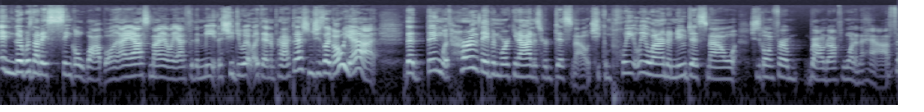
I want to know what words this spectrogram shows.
And there was not a single wobble. And I asked Miley after the meet, does she do it like that in practice? And she's like, oh, yeah. The thing with her that they've been working on is her dismount. She completely learned a new dismount. She's going for a round off one and a half.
